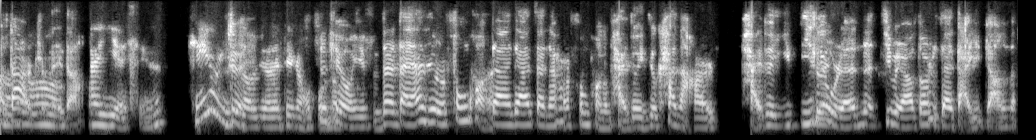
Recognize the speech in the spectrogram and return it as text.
布袋之类的。哎，也行，挺有意思的，我觉得这种活动挺有意思。但是大家就是疯狂，大家在那儿疯狂的排队，就看哪儿排队一一溜人，那基本上都是在打印章的。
